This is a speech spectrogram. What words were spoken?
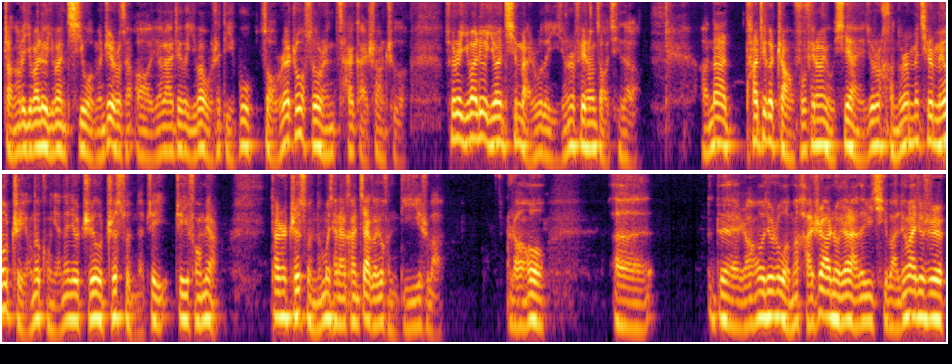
涨到了一万六、一万七，我们这时候才哦，原来这个一万五是底部，走出来之后所有人才敢上车，所以说一万六、一万七买入的已经是非常早期的了。啊，那它这个涨幅非常有限，也就是很多人们其实没有止盈的空间，那就只有止损的这这一方面。但是止损的目前来看价格又很低，是吧？然后，呃，对，然后就是我们还是按照原来的预期吧。另外就是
